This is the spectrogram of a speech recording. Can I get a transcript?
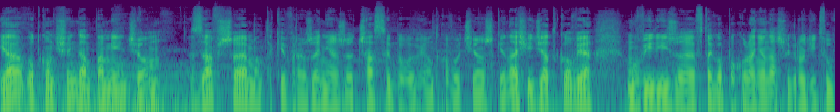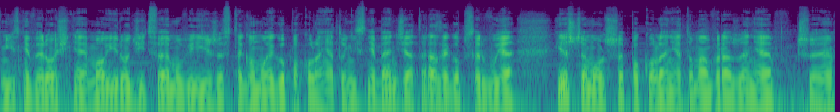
Ja, odkąd sięgam pamięcią, zawsze mam takie wrażenie, że czasy były wyjątkowo ciężkie. Nasi dziadkowie mówili, że w tego pokolenia naszych rodziców nic nie wyrośnie. Moi rodzice mówili, że w tego mojego pokolenia to nic nie będzie, a teraz jak obserwuję jeszcze młodsze pokolenie, to mam wrażenie, czy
